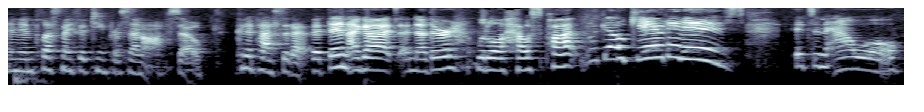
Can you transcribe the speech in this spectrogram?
and then plus my 15% off. So couldn't pass it up. But then I got another little house pot. Look how cute it is. It's an owl.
